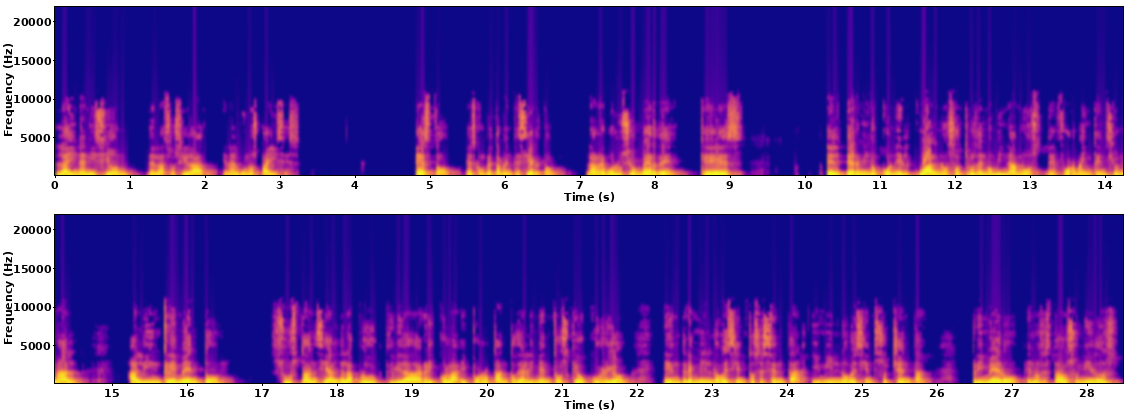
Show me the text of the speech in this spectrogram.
la inanición de la sociedad en algunos países. Esto es completamente cierto. La revolución verde, que es el término con el cual nosotros denominamos de forma intencional al incremento sustancial de la productividad agrícola y por lo tanto de alimentos que ocurrió entre 1960 y 1980 primero en los Estados Unidos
